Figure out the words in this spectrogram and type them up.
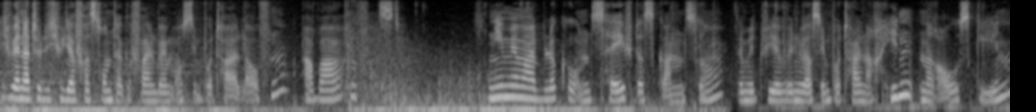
Ich wäre natürlich wieder fast runtergefallen beim aus dem Portal laufen. Aber nur fast. Ich nehme mir mal Blöcke und save das Ganze. Damit wir, wenn wir aus dem Portal nach hinten rausgehen,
